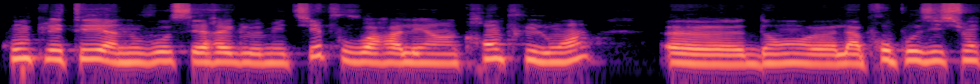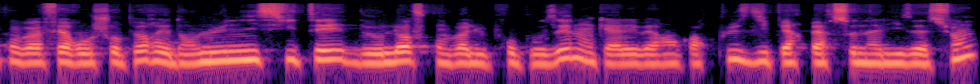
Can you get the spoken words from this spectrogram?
compléter à nouveau ces règles métiers, pouvoir aller un cran plus loin dans la proposition qu'on va faire au shopper et dans l'unicité de l'offre qu'on va lui proposer, donc aller vers encore plus d'hyper-personnalisation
